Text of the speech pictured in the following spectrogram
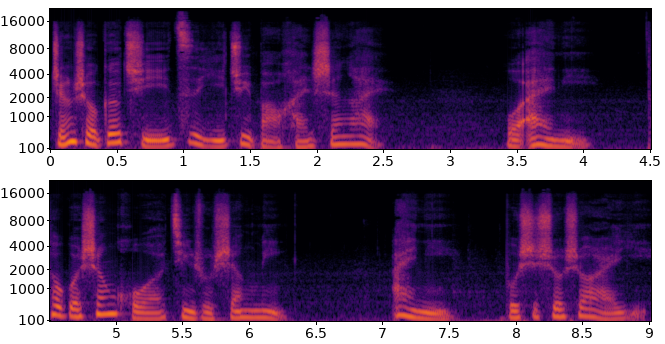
整首歌曲一字一句饱含深爱，我爱你，透过生活进入生命，爱你不是说说而已，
